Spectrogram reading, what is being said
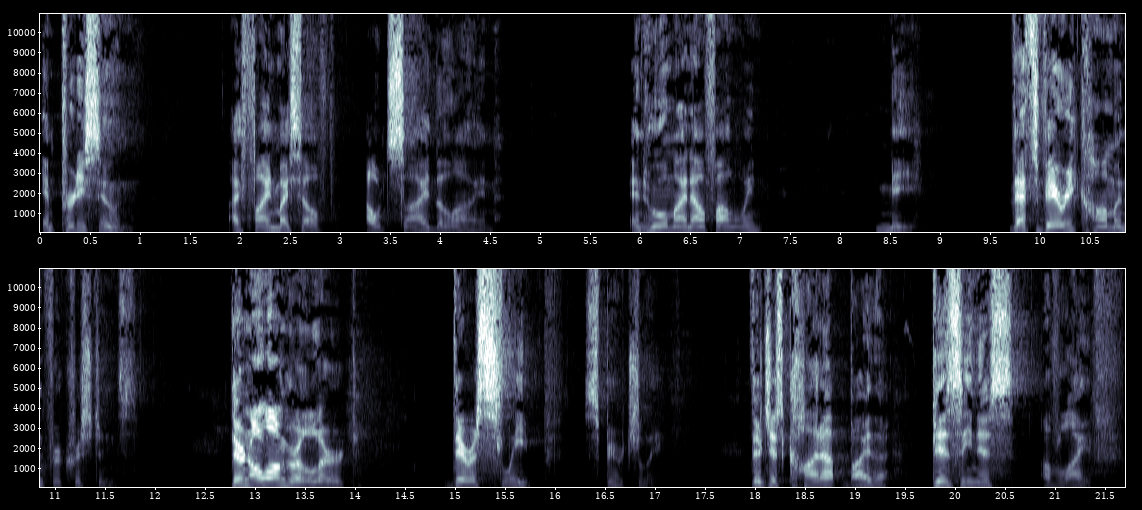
And pretty soon, I find myself outside the line and who am I now following? Me. That's very common for Christians. They're no longer alert, they're asleep spiritually. They're just caught up by the busyness of life.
